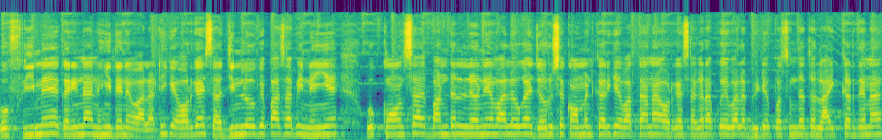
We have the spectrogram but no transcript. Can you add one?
वो फ्री में गरीना नहीं देने वाला, ठीक है? और गैस जिन लोगों के पास अभी नहीं है, वो कौन सा बंडल लेने वाले होगा, ज़रूर से कॉमेंट करके बताना। और गैस अगर आपको ये वाला वीडियो पसंद है तो लाइक कर देना।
